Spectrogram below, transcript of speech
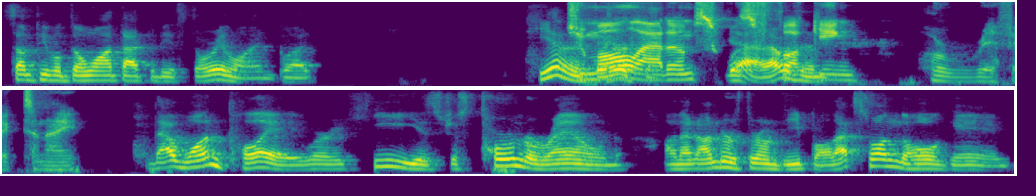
some people don't want that to be a storyline, but he had Jamal Adams was yeah, fucking was horrific tonight. That one play where he is just turned around on that underthrown deep ball that swung the whole game.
